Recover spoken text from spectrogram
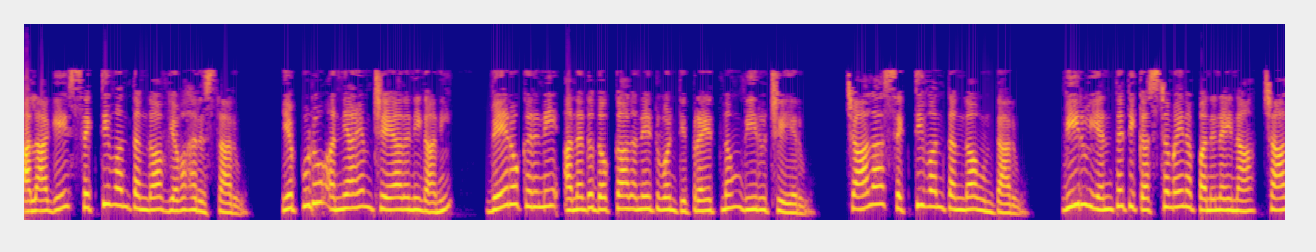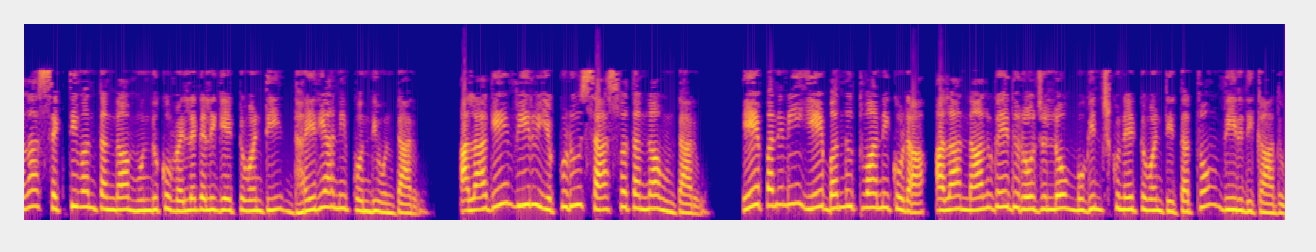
అలాగే శక్తివంతంగా వ్యవహరిస్తారు. ఎప్పుడూ అన్యాయం చేయాలని గాని వేరొకరిని అనగదొక్కాలనేటువంటి ప్రయత్నం వీరు చేయరు. చాలా శక్తివంతంగా ఉంటారు. వీరు ఎంతటి కష్టమైన పనినైనా చాలా శక్తివంతంగా ముందుకు వెళ్ళగలిగేటువంటి ధైర్యాన్ని పొంది ఉంటారు. అలాగే వీరు ఎప్పుడూ శాశ్వతంగా ఉంటారు. ఏ పనిని ఏ బంధుత్వాన్ని కూడా అలా నాలుగైదు రోజుల్లో ముగించుకునేటువంటి తత్వం వీరిది కాదు.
